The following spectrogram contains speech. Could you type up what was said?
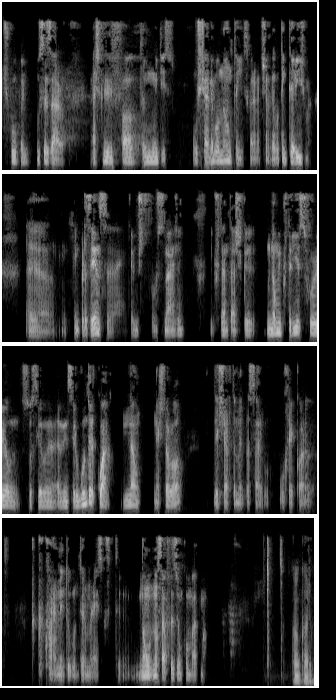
desculpem, o Cesaro. Acho que lhe falta muito isso. O Shagable não tem isso, claramente. O Shagable tem carisma, uh, tem presença em termos de personagem, e portanto acho que não me importaria se for ele, se fosse ele a vencer o Gunther. Claro, não nesta Raw, deixar também passar o, o recorde, porque claramente o Gunther merece, porque não, não sabe fazer um combate mau. Concordo.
